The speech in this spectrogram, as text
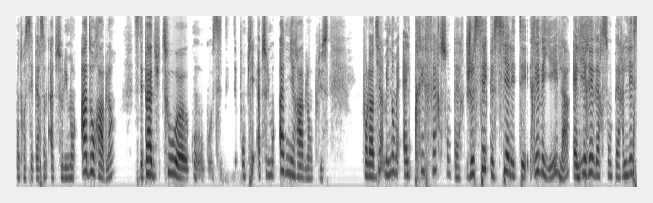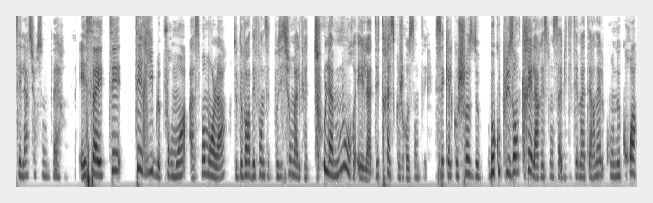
contre ces personnes absolument adorables. Hein. C'était pas du tout, euh, c'était des pompiers absolument admirables en plus pour leur dire mais non mais elle préfère son père. Je sais que si elle était réveillée là, elle irait vers son père, laissez-la sur son père. Et ça a été terrible pour moi à ce moment-là de devoir défendre cette position malgré tout l'amour et la détresse que je ressentais. C'est quelque chose de beaucoup plus ancré, la responsabilité maternelle, qu'on ne croit.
